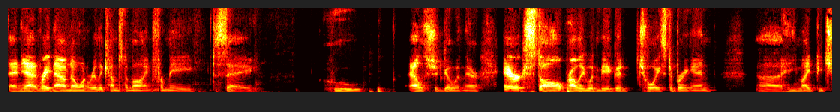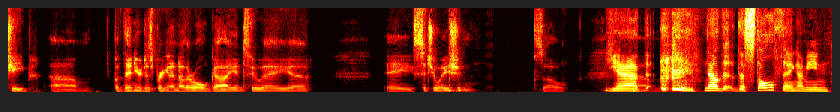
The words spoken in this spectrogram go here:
and yeah, right now, no one really comes to mind for me to say who else should go in there. Eric Staal probably wouldn't be a good choice to bring in. Uh, he might be cheap, um, but then you're just bringing another old guy into a uh, a situation. So, yeah. Um, now the the Staal thing. I mean,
